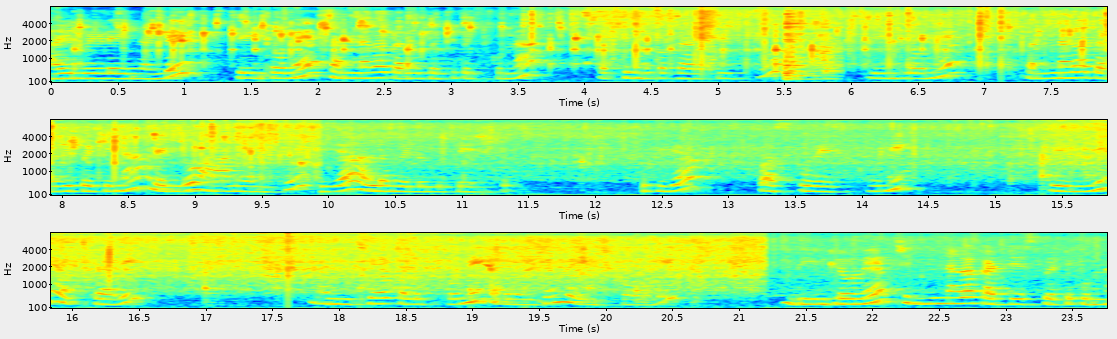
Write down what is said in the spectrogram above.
ఆయిల్ వేడైందండి. దీంట్లోనే సన్నగా తరుగు పెట్టి పెట్టుకున్న పచ్చిమిరపకాయ పీసు. సన్నగా తరిగి పెట్టిన రెండు ఆనియన్స్ కొద్దిగా అల్లం వెల్లుల్లి పేస్ట్ కొద్దిగా పసుపు వేసుకొని దీన్ని ఒకసారి మంచిగా కలుపుకొని ఒక నిమిషం వేయించుకోవాలి. దీంట్లోనే చిన్నగా కట్ చేసి పెట్టుకున్న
